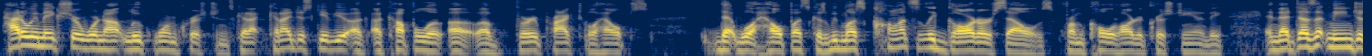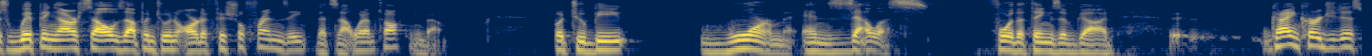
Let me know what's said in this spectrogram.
How do we make sure we're not lukewarm Christians? Can I, can I just give you a, a couple of, of, very practical helps that will help us? Because we must constantly guard ourselves from cold hearted Christianity. And that doesn't mean just whipping ourselves up into an artificial frenzy. That's not what I'm talking about. But to be warm and zealous for the things of God. Can I encourage you this?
